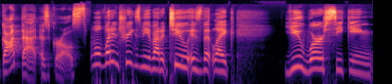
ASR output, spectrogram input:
got that as girls. Well, what intrigues me about it too is that like you were seeking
